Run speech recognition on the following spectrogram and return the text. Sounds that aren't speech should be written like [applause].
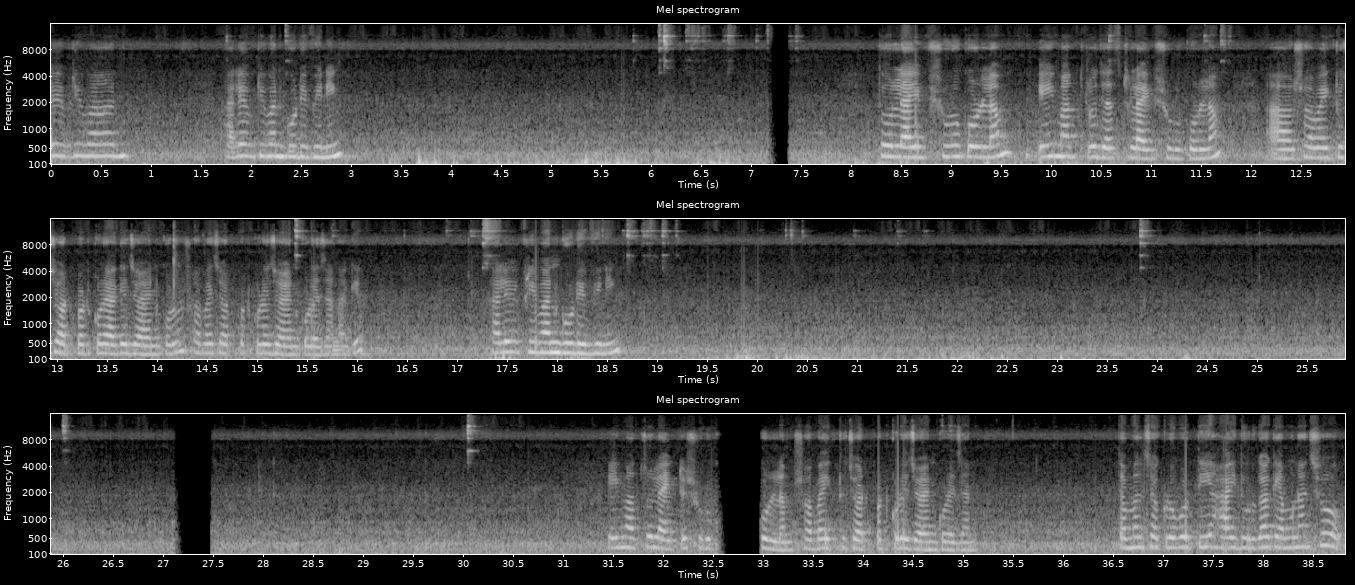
Hello everyone hello everyone good evening তো live শুরু করলাম। এই মাত্র জাস্ট লাইভ শুরু করলাম। সবাই একটু চটপট করে আগে জয়েন করুন। সবাই চটপট করে জয়েন করে যান আগে। হ্যালো এভরিওয়ান গুড ইভিনিং এই মাত্র লাইভটা শুরু করলাম। সবাই একটু চটপট করে জয়েন করে যান। তমল চক্রবর্তী হাই দুর্গা, কেমন আছো?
